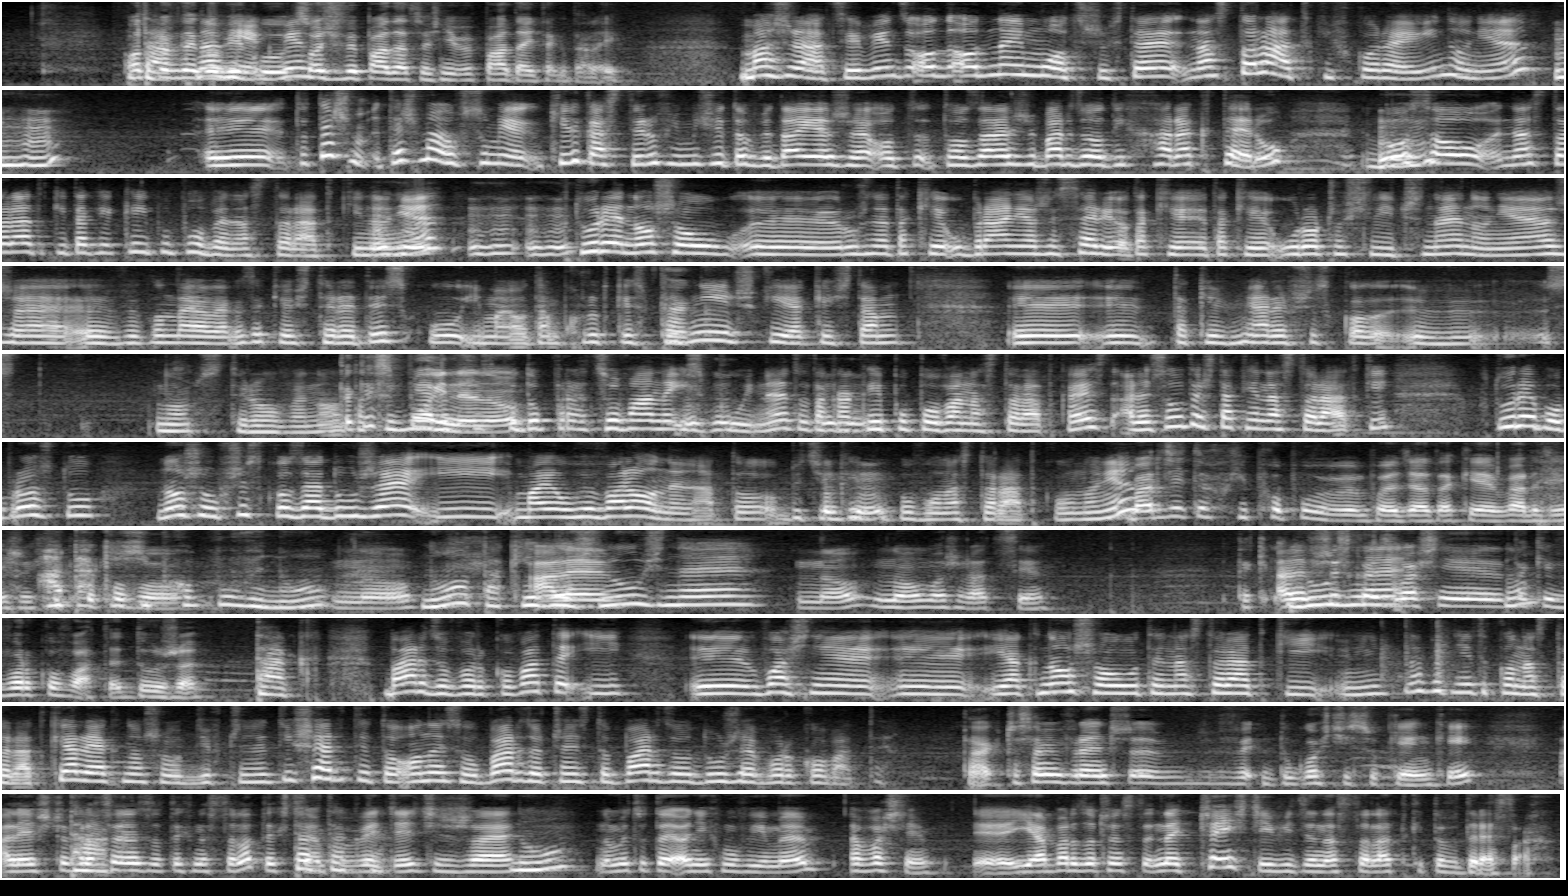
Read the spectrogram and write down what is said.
Od Tak, pewnego na wiek, wieku więc- coś wypada, coś nie wypada i tak dalej. Masz rację, więc od, od najmłodszych, te nastolatki w Korei, no nie? Mhm. Y, To też, też mają w sumie kilka stylów i mi się to wydaje, że od, to zależy bardzo od ich charakteru, bo Mhm. są nastolatki, takie k-popowe nastolatki, no nie? Mhm, mhm. które noszą y, różne takie ubrania, że serio, takie, takie uroczo śliczne, no nie, że y, wyglądają jak z jakiegoś teledysku i mają tam krótkie Tak. spódniczki, jakieś tam y, y, takie w miarę wszystko y, no, stylowe, no. Takie miarę spójne, wszystko no. dopracowane i Mhm. spójne, to taka Mhm. k-popowa nastolatka jest, ale są też takie nastolatki, które po prostu noszą wszystko za duże i mają wywalone na to bycie Mhm. k-popową nastolatką, no nie? Bardziej to hip-hopowe bym powiedziała, takie bardziej, że A takie hip-hopowo. hip-hopowy, no. No, No, takie Ale- wiesz, luźne. no, no, masz rację. Takie, ale Luźne, wszystko jest właśnie no. takie workowate, duże. Tak, bardzo workowate i y, właśnie y, jak noszą te nastolatki, y, nawet nie tylko nastolatki, ale jak noszą dziewczyny t-shirty, to one są bardzo często bardzo duże, workowate. Tak, czasami wręcz e, w długości sukienki. Ale jeszcze Tak. wracając do tych nastolatek, chciałam tak, tak. powiedzieć, że No, no my tutaj o nich mówimy. A właśnie, e, ja bardzo często, najczęściej widzę nastolatki to w dresach.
